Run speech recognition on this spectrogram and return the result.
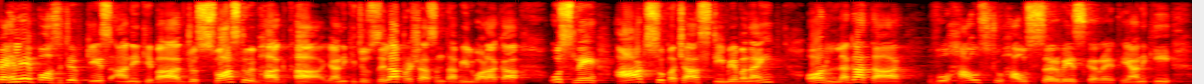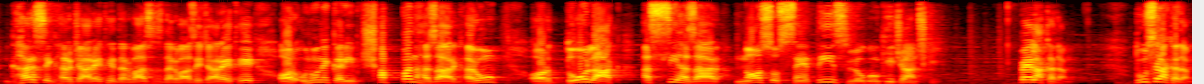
पहले पॉजिटिव केस आने के बाद जो स्वास्थ्य विभाग था, यानी कि जो जिला प्रशासन था भीलवाड़ा का, उसने 850 टीमें बनाई और लगातार वो हाउस टू हाउस सर्वेस कर रहे थे, यानी कि घर से घर जा रहे थे, दरवाजे से दरवाजे जा रहे थे, और उन्होंने करीब छप्पन हज़ार घरों और दो लाख अस्सी हज़ार नौ सौ सैंतीस लोगों की जाँच की। पहला कदम। दूसरा कदम।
